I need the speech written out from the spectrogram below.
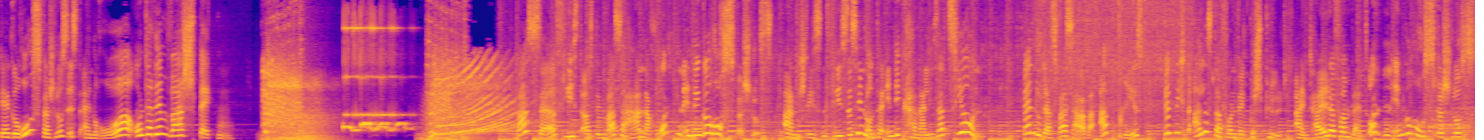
Der Geruchsverschluss ist ein Rohr unter dem Waschbecken. Wasser fließt aus dem Wasserhahn nach unten in den Geruchsverschluss. Anschließend fließt es hinunter in die Kanalisation. Wenn du das Wasser aber abdrehst, wird nicht alles davon weggespült. Ein Teil davon bleibt unten im Geruchsverschluss.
